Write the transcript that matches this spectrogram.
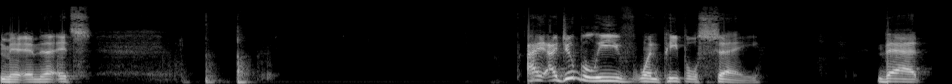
I mean, and it's I, I do believe when people say that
